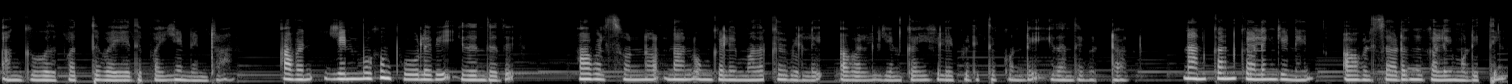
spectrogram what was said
அங்கு ஒரு பத்து வயது பையன் நின்றான் அவன் என் முகம் போலவே இருந்தது. அவள் சொன்னால் நான் உங்களை மறக்கவில்லை. அவள் என் கைகளை பிடித்து இறந்து விட்டாள். நான் கண் கலங்கினேன். அவள் சடங்குகளை முடித்தேன்.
